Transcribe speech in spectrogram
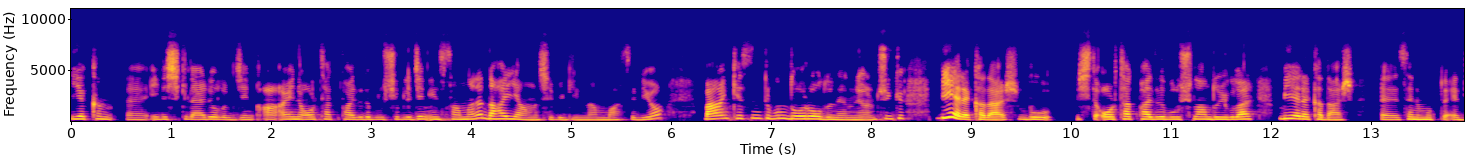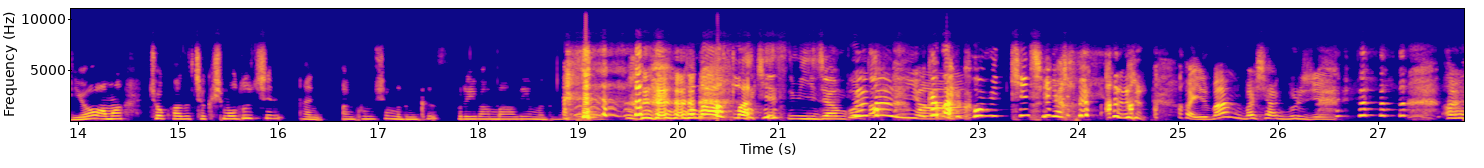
yakın e, ilişkilerde olabileceğin, aynı ortak paydada buluşabileceğin insanlarla daha iyi anlaşabildiğinden bahsediyor. Ben kesinlikle bunun doğru olduğunu inanıyorum. Çünkü bir yere kadar bu işte ortak paydada buluşulan duygular bir yere kadar e, seni mutlu ediyor ama çok fazla çakışma olduğu için hani ben konuşamadım kız. Burayı ben bağlayamadım. Bunu asla kesmeyeceğim burada. Neden ya? O kadar komik ki Hayır ben Başak Burcu'yum. ama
